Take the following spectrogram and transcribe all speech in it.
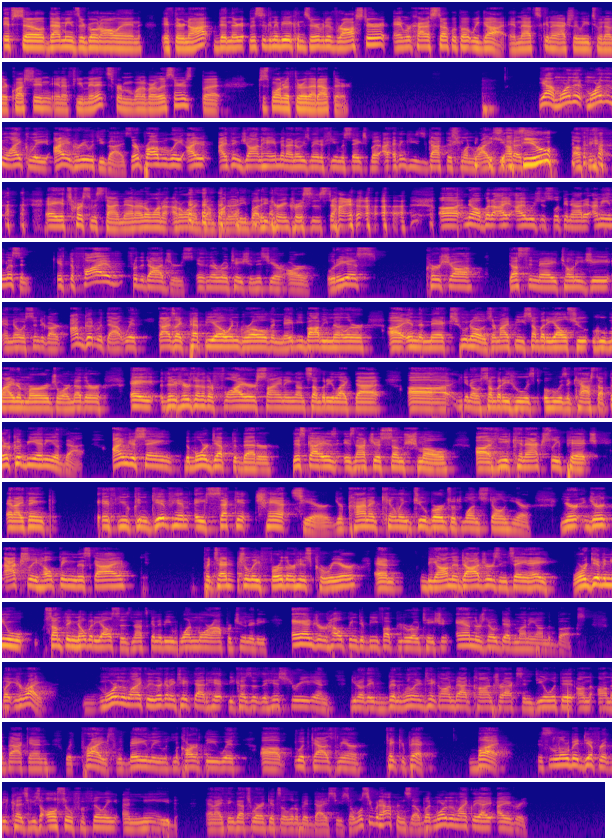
If so, that means they're going all in. If they're not, then they're this is going to be a conservative roster, and we're kind of stuck with what we got. And that's going to actually lead to another question in a few minutes from one of our listeners. But just wanted to throw that out there. Yeah, more than more than likely, I agree with you guys. They're probably I I think Jon Heyman. I know he's made a few mistakes, but I think he's got this one right. a few. A few. hey, it's Christmas time, man. I don't want to I don't want to dump on anybody during Christmas time. uh, no, but I I was just looking at it. I mean, listen, if the five for the Dodgers in their rotation this year are Urias, Kershaw, Dustin May, Tony G, and Noah Syndergaard. I'm good with that. With guys like Pepiot and Grove, and maybe Bobby Miller uh, in the mix. Who knows? There might be somebody else who who might emerge, or another. Hey, there, here's another flyer signing on somebody like that. Uh, you know, somebody who is who is a cast off. There could be any of that. I'm just saying, the more depth, the better. This guy is is not just some schmo. Uh, he can actually pitch, and I think if you can give him a second chance here, you're kind of killing two birds with one stone here. You're you're actually helping this guy potentially further his career and beyond the Dodgers and saying, "Hey, we're giving you something nobody else is, and that's going to be one more opportunity." And you're helping to beef up your rotation, and there's no dead money on the books. But you're right more than likely they're going to take that hit because of the history and you know they've been willing to take on bad contracts and deal with it on the, on the back end with Price, with Bailey, with McCarthy, with uh with Kazmir. Take your pick. But this is a little bit different because he's also fulfilling a need. And I think that's where it gets a little bit dicey. So we'll see what happens though. But more than likely, I, I agree.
